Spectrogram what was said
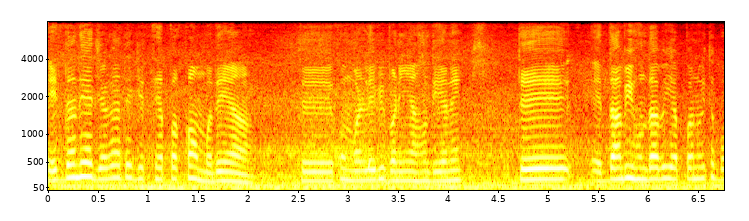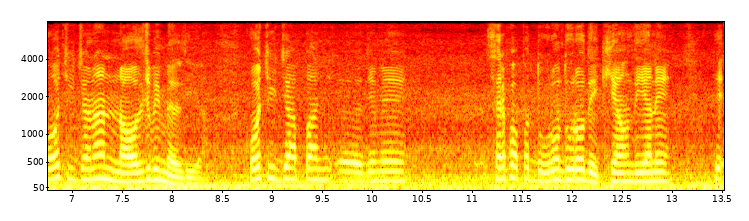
ਇਦਾਂ ਦੀਆਂ ਜਗ੍ਹਾ ਤੇ ਜਿੱਥੇ ਆਪਾਂ ਘੁੰਮਦੇ ਆ ਤੇ ਘੁੰਮਣ ਲਈ ਵੀ ਬਣੀਆਂ ਹੁੰਦੀਆਂ ਨੇ। ਤੇ ਇਦਾਂ ਵੀ ਹੁੰਦਾ ਵੀ ਆਪਾਂ ਨੂੰ ਇੱਥੇ ਬਹੁਤ ਚੀਜ਼ਾਂ ਨਾ ਨੌਲੇਜ ਵੀ ਮਿਲਦੀ ਆ। ਉਹ ਚੀਜ਼ਾਂ ਆਪਾਂ ਜਿਵੇਂ ਸਿਰਫ ਆਪਾਂ ਦੂਰੋਂ ਦੂਰੋਂ ਦੇਖੀਆਂ ਹੁੰਦੀਆਂ ਨੇ ਤੇ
